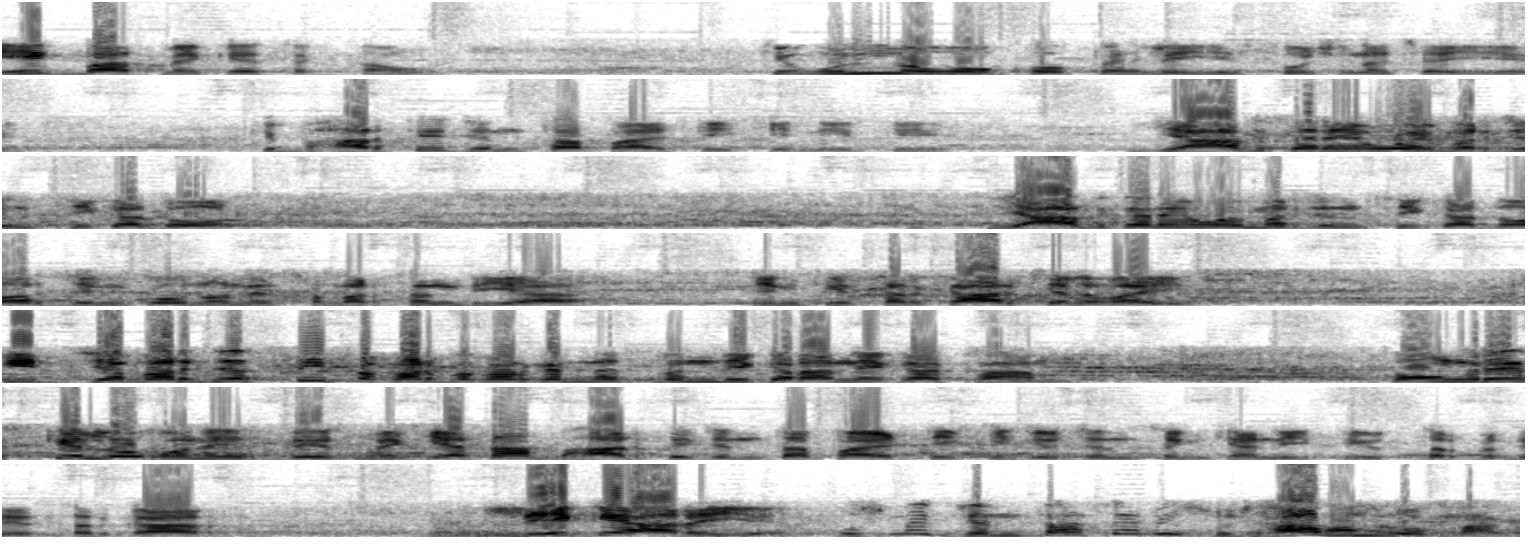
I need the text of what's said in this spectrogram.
एक बात मैं कह सकता हूँ कि उन लोगों को पहले ये सोचना चाहिए कि भारतीय जनता पार्टी की नीति, याद करें वो इमरजेंसी का दौर याद करें वो इमरजेंसी का दौर जिनको उन्होंने समर्थन दिया, जिनकी सरकार चलवाई, कि ज़बरदस्ती पकड़ पकड़ कर नसबंदी कराने का काम कांग्रेस के लोगों ने इस देश में किया था। भारतीय जनता पार्टी की जो जनसंख्या नीति उत्तर प्रदेश सरकार लेके आ रही है, उसमें जनता से भी सुझाव हम लोग मांग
